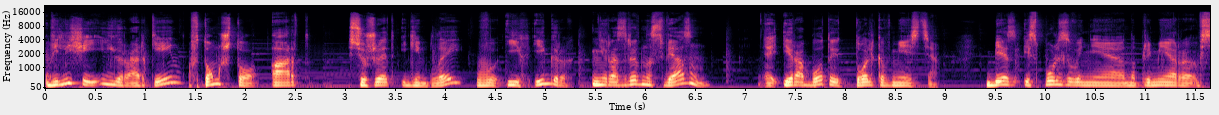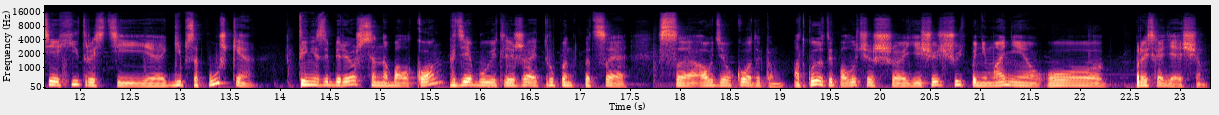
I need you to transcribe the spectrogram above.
Величие игр Arkane в том, что арт, сюжет и геймплей в их играх неразрывно связан э, и работает только вместе. Без использования, например, всех хитростей э, гипсопушки ты не заберешься на балкон, где будет лежать труп НПЦ с аудиокодеком, откуда ты получишь э, еще чуть-чуть понимания о происходящем.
